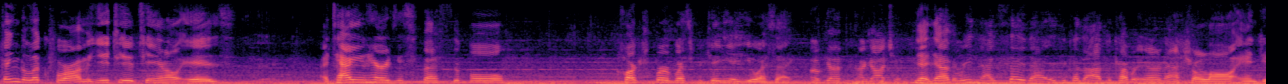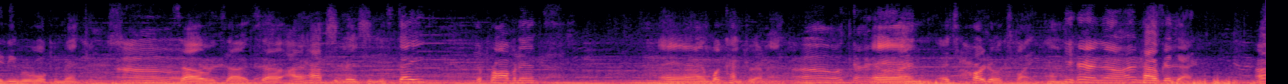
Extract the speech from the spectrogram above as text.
thing to look for on the YouTube channel is Italian Heritage Festival, Clarksburg, West Virginia, USA. Okay, I got you. Now, now, the reason I say that is because I have to cover international law and Geneva Rule Conventions. Oh, so, okay, so, okay. so I have to mention the state, the province, and what country I'm in. Oh, okay. And it's hard to explain. Yeah, no, I Have a good day. understand. All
